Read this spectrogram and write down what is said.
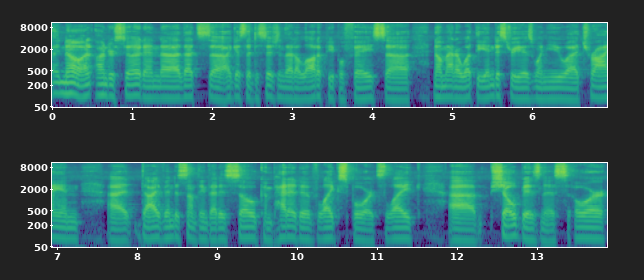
uh, no, understood, and uh, that's uh, I guess the decision that a lot of people face, uh, no matter what the industry is, when you uh, try and uh, dive into something that is so competitive, like sports, like uh, show business, or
